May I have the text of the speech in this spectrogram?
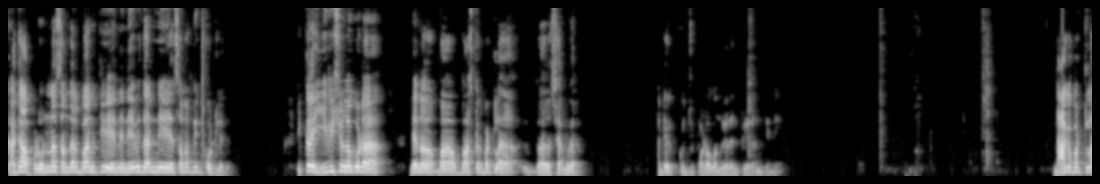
కదా అప్పుడు ఉన్న సందర్భానికి నేనేమి దాన్ని సమర్థించుకోవట్లేదు. ఇక్కడ ఈ విషయంలో కూడా నేను మా భాస్కర్ భట్ల శర్మ గారు. అంటే కొంచెం పొడవుగా ఉంది కదండి పేరు అందుకని. నాగభట్ల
